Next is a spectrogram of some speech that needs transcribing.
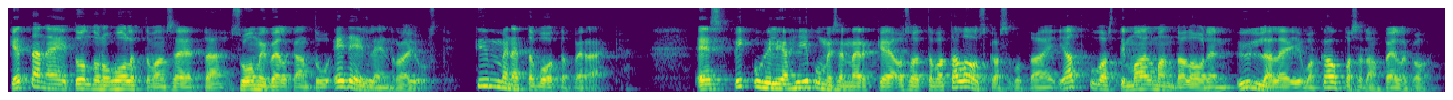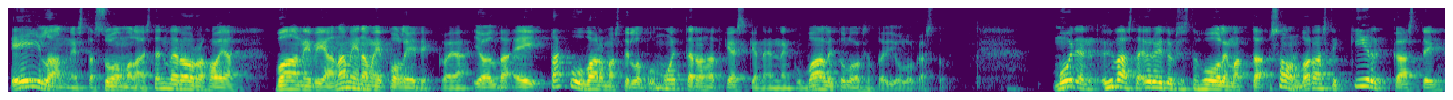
Ketään ei tuntunut huolettavan se, että Suomi velkaantuu edelleen rajusti, kymmenettä vuotta peräkkäin. Edes pikkuhiljaa hiipumisen merkkejä osoittava talouskasvu tai jatkuvasti maailmantalouden yllä leijuva kauppasodan pelko ei lannista suomalaisten verorahoja vaanivia naminami-poliitikkoja, joilta ei takuu varmasti lopu muiden rahat kesken ennen kuin vaalitulokset on julkaistu. Muiden hyvästä yrityksestä huolimatta se on varasti kirkkaasti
